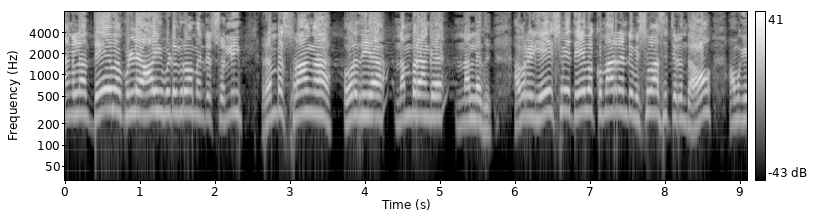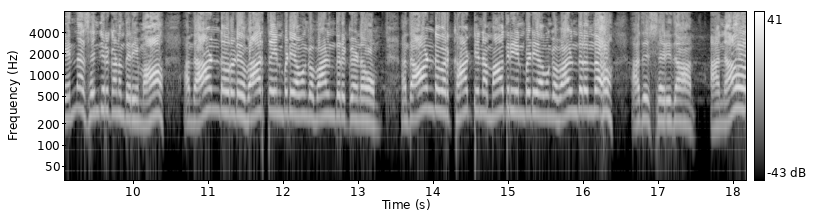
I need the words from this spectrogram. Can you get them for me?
நாங்கள்லாம் தேவ பிள்ளை ஆகிவிடுகிறோம் என்று சொல்லி ரொம்ப ஸ்ட்ராங்காக உறுதியாக நம்புகிறாங்க நல்லது. அவர்கள் இயேசுவை தேவகுமாரன் என்று விசுவாசிச்சிருந்தோம் அவங்க என்ன செஞ்சிருக்கணும் தெரியுமா? அந்த ஆண்டவருடைய வார்த்தையின்படி அவங்க வாழ்ந்திருக்கணும். அந்த ஆண்டவர் காட்டின மாதிரியின்படி அவங்க வாழ்ந்திருந்தா அது சரிதான். ஆனால்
